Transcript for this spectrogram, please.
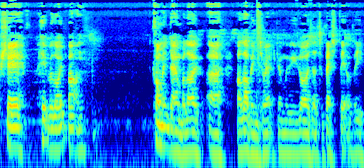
share, hit the like button, comment down below. Uh, I love interacting with you guys. That's the best bit of the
